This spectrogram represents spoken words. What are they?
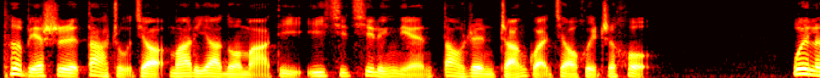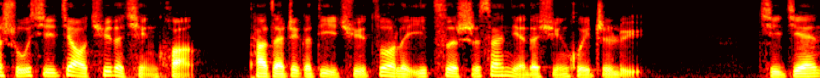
特别是大主教马里亚诺·马蒂一七七零年到任掌管教会之后，为了熟悉教区的情况，他在这个地区做了一次十三年的巡回之旅，期间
